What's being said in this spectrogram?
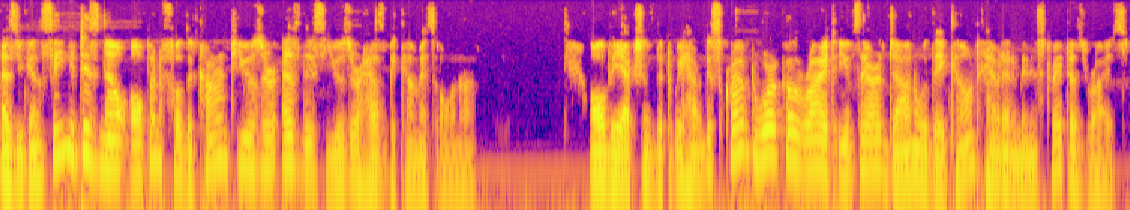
As you can see, it is now open for the current user as this user has become its owner. All the actions that we have described work alright if they are done with the account having administrator's rights.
